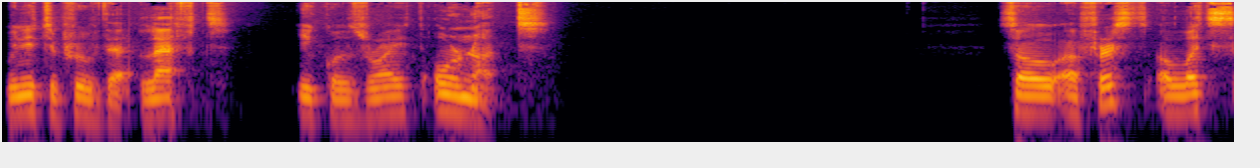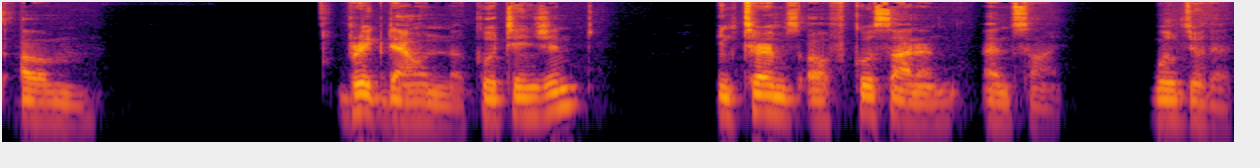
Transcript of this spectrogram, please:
We need to prove that left equals right or not. So uh, first uh, let's um, break down cotangent in terms of cosine and, and sine. We'll do that.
